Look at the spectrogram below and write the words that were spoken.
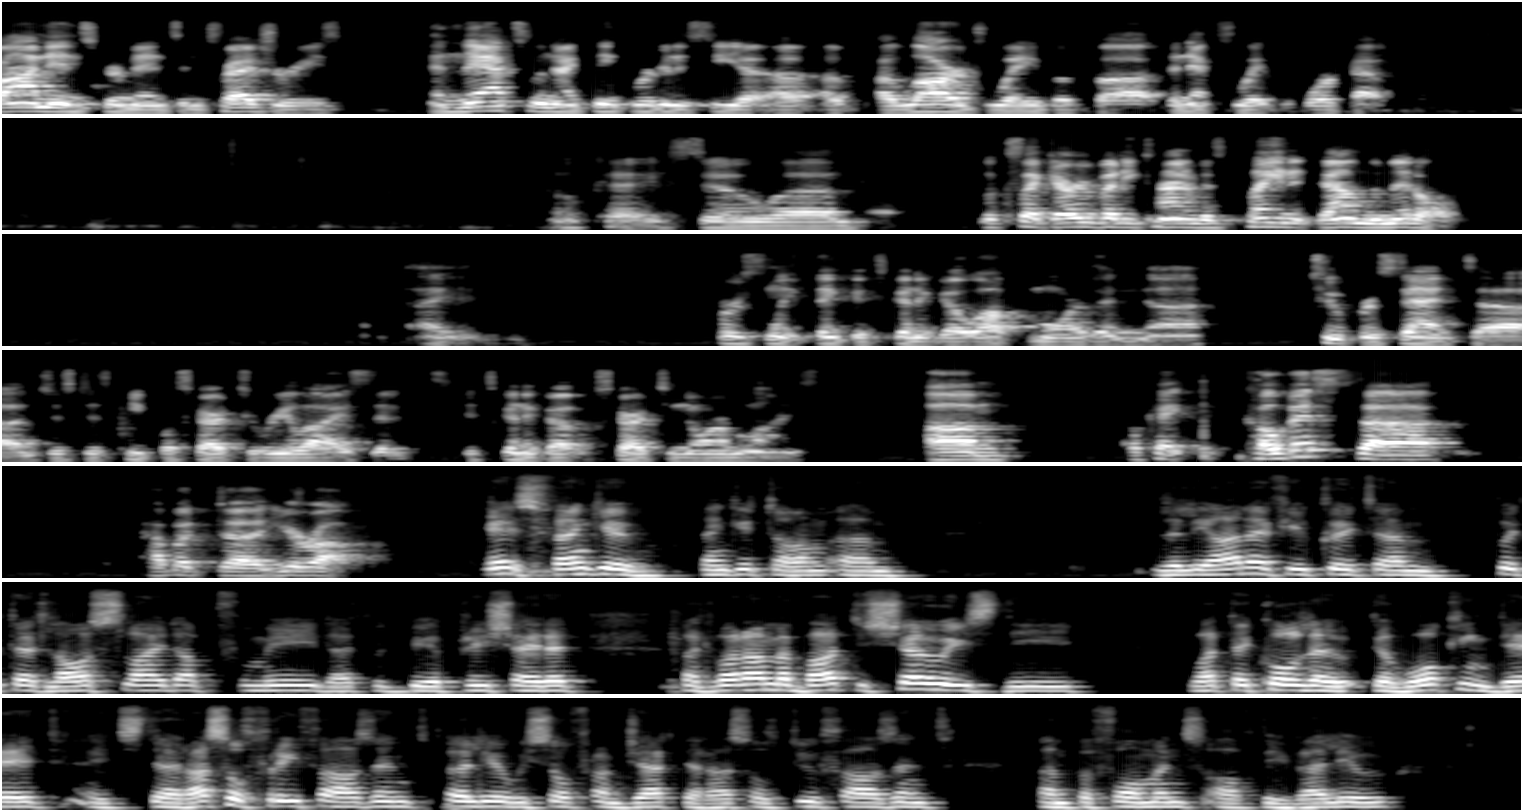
bond instruments and treasuries. And that's when I think we're going to see a, a, a large wave of uh, the next wave of workout. Okay, so um, looks like everybody kind of is playing it down the middle. I personally think it's going to go up more than uh, 2% uh, just as people start to realize that it's, it's going to go start to normalize. Um, okay, Kobus, uh, how about uh, you're up? Yes, thank you. Thank you, Tom. Um, Liliana, if you could um, put that last slide up for me, that would be appreciated. But what I'm about to show is the what they call the, the walking dead. It's the Russell 3000. Earlier we saw from Jack the Russell 2000 um, performance of the value.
